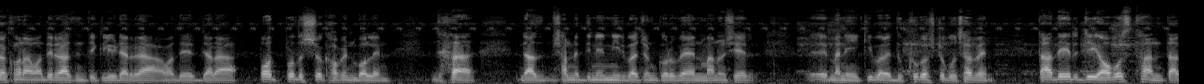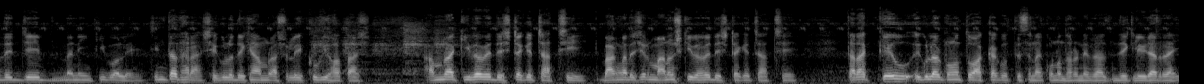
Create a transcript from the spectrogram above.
যখন আমাদের রাজনৈতিক লিডাররা আমাদের যারা পদ প্রদর্শক হবেন বলেন, যারা সামনের দিনে নির্বাচন করবেন, মানুষের মানে কি বলে, দুঃখ কষ্ট গোছাবেন তাদের যে অবস্থান, তাদের যে মানে কি বলে, চিন্তাধারা, সেগুলো দেখে আমরা আসলে খুবই হতাশ। আমরা কীভাবে দেশটাকে চাচ্ছি, বাংলাদেশের মানুষ কীভাবে দেশটাকে চাচ্ছে, তারা কেউ এগুলোর কোনো তোয়াক্কা করতেছে না, কোনো ধরনের রাজনৈতিক লিডাররাই।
